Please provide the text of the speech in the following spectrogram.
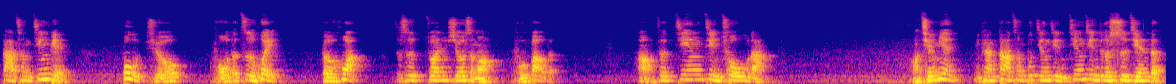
大乘经典，不求佛的智慧的话，只是专修什么福报的，好，这精进错误啦。好，前面你看大乘不精进，精进这个世间的，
